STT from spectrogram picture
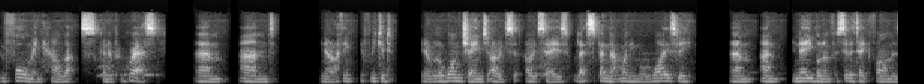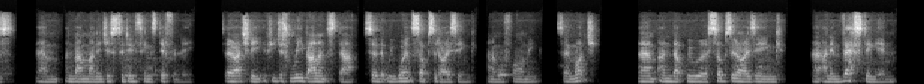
informing how that's going to progress. Um, and you know, I think if we could you know, the one change I would I would say is let's spend that money more wisely um, and enable and facilitate farmers um, and land managers to do things differently. So actually, if you just rebalance that so that we weren't subsidising animal farming so much, um, and that we were subsidising uh, and investing in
